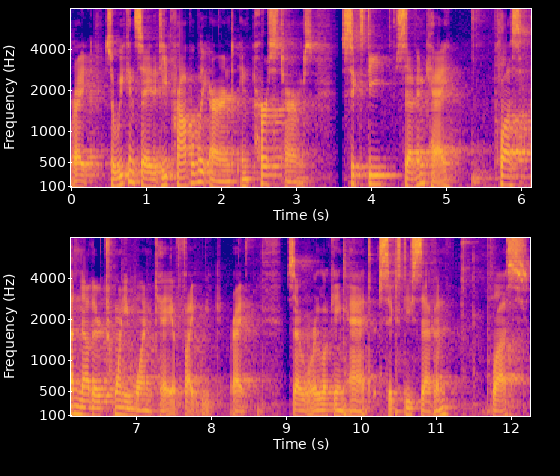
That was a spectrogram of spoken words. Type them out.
right? So we can say that he probably earned, in purse terms, 67K plus another 21K of fight week, right? So we're looking at 67 plus.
